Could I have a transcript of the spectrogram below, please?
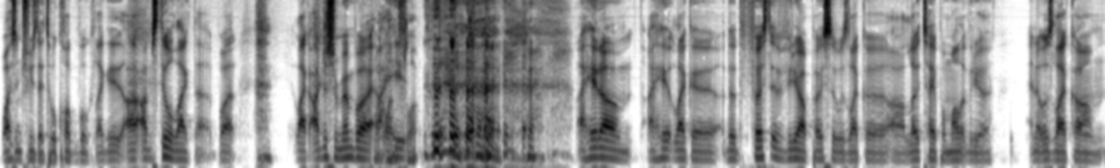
why isn't Tuesday two o'clock booked? Like it, I, I'm still like that. But like I just remember That I one hit, slot. I hit um I hit like a the the first ever video I posted was like a, uh low taper mullet video, and it was like um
